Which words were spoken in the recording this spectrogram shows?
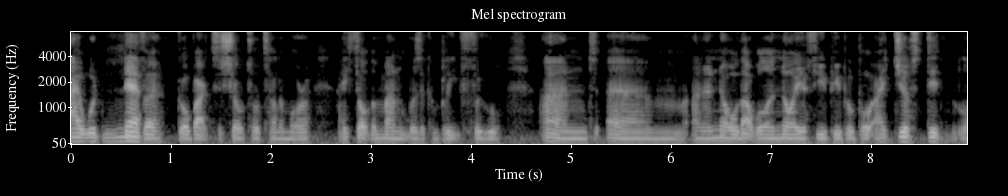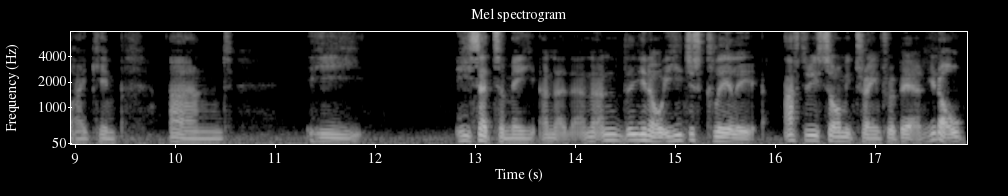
I would never go back to Shoto Tanemura. I thought the man was a complete fool, and um, and I know that will annoy a few people, but I just didn't like him, and he he said to me, and and and you know he just clearly after he saw me train for a bit, and you know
